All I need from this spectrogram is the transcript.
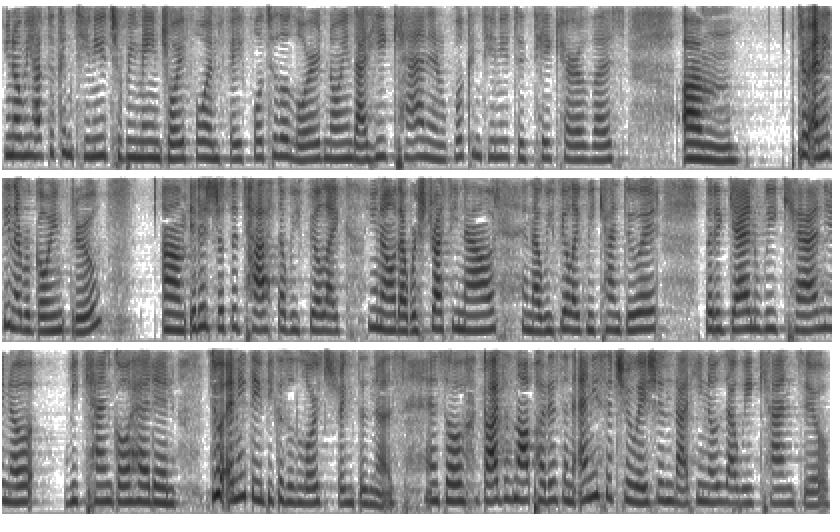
you know we have to continue to remain joyful and faithful to the Lord, knowing that He can and will continue to take care of us. Um, through anything that we're going through. Um, it is just a task that we feel like, you know, that we're stressing out and that we feel like we can't do it. But again, we can, you know, we can't go ahead and do anything because the Lord strengthens us. And so God does not put us in any situation that He knows that we can do.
